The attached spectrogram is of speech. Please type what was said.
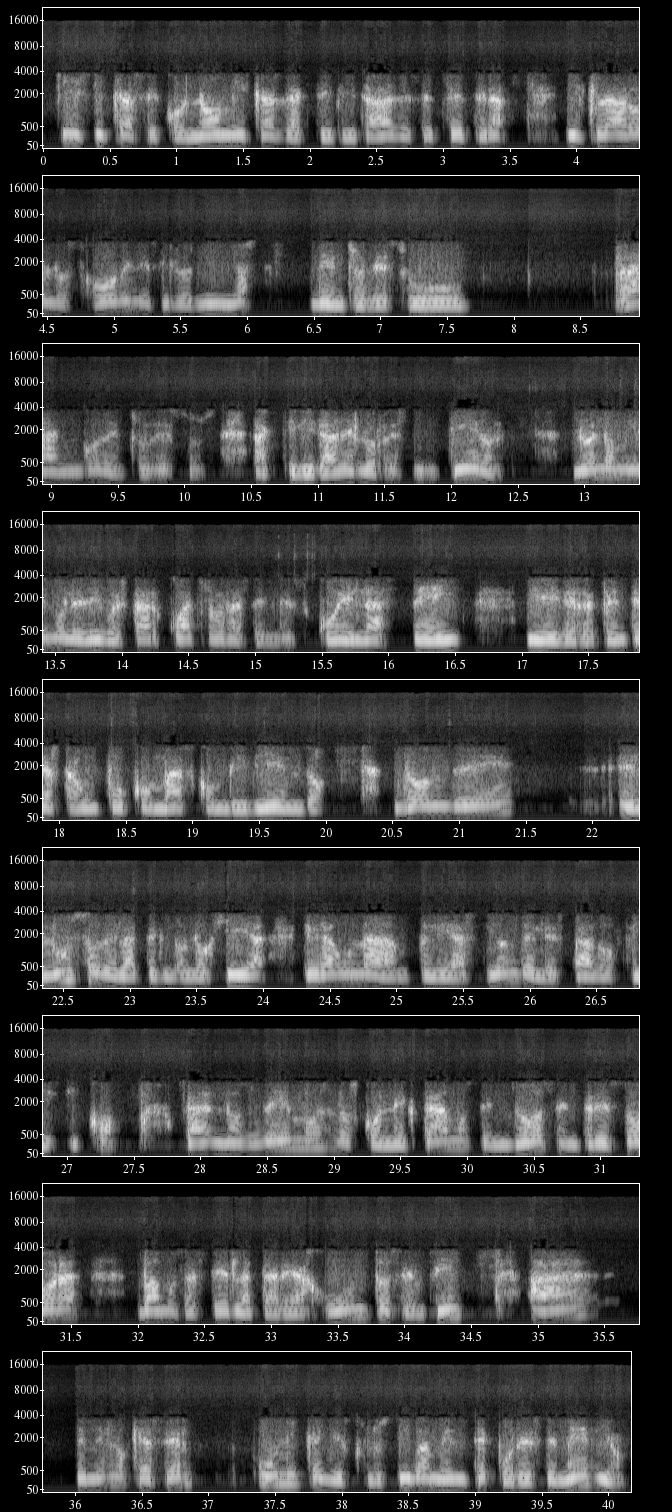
físicas, económicas, de actividades, etcétera, y claro, los jóvenes y los niños dentro de su rango, dentro de sus actividades lo resintieron. No es lo mismo, le digo, estar cuatro horas en la escuela, seis, y de repente hasta un poco más conviviendo, donde el uso de la tecnología era una ampliación del estado físico. O sea, nos vemos, nos conectamos en dos, en tres horas, vamos a hacer la tarea juntos, en fin, a tener lo que hacer única y exclusivamente por ese medio.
